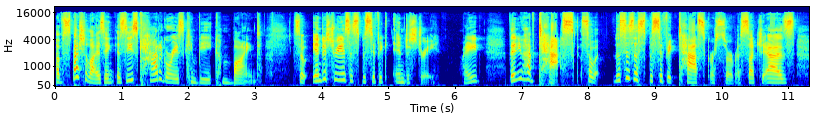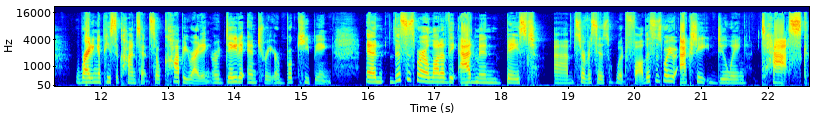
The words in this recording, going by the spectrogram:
of specializing is these categories can be combined. So, industry is a specific industry, right? Then you have task. So, this is a specific task or service, such as writing a piece of content, so copywriting or data entry or bookkeeping. And this is where a lot of the admin based um, services would fall. This is where you're actually doing task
